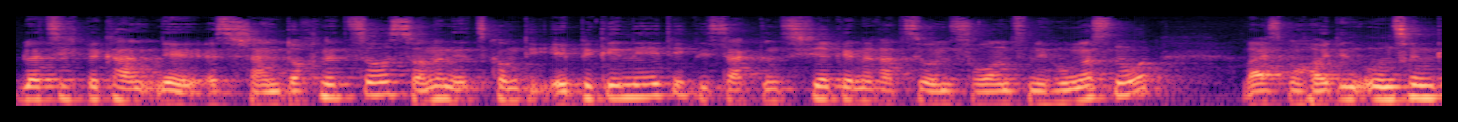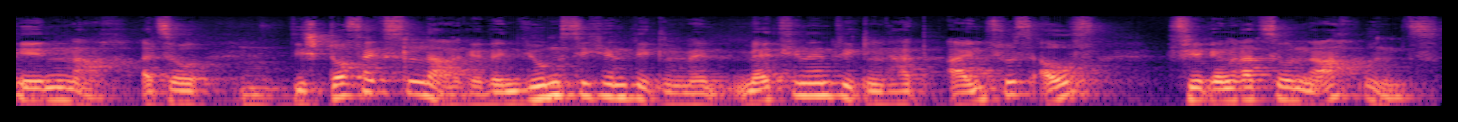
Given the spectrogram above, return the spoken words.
plötzlich bekannt, nee, es scheint doch nicht so, sondern jetzt kommt die Epigenetik, die sagt uns vier Generationen vor uns eine Hungersnot, weiß man heute in unseren Genen nach. Also die Stoffwechsellage, wenn Jungs sich entwickeln, wenn Mädchen entwickeln, hat Einfluss auf vier Generationen nach uns.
